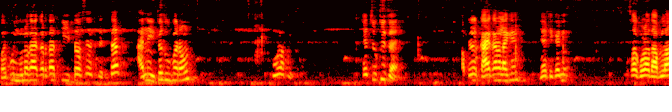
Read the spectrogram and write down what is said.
भरपूर मुलं काय करतात की इथं असं फेकतात आणि इथंच उभं राहून गोळा फेकतात. हे चुकीचं आहे. आपल्याला काय करावं लागेल? या ठिकाणी असा गोळा दाबला.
